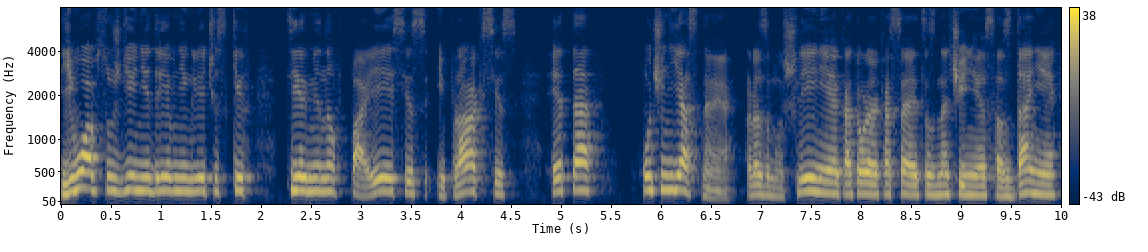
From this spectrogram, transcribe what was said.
Его обсуждение древнегреческих терминов поэсис и праксис – это очень ясное размышление, которое касается значения создания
